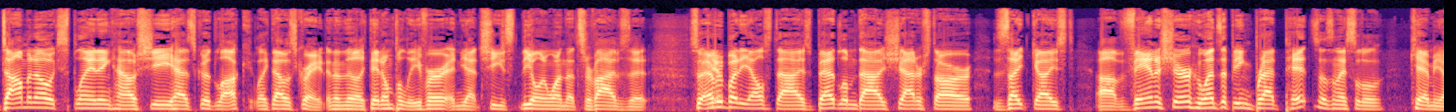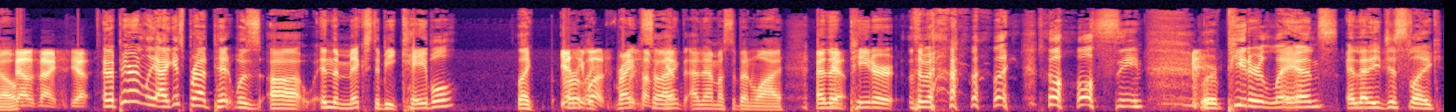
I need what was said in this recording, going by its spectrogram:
Domino explaining how she has good luck, like that was great. And then they're like, they don't believe her, and yet she's the only one that survives it. So everybody else dies. Bedlam dies. Shatterstar, Zeitgeist, uh, Vanisher, who ends up being Brad Pitt. So it's a nice little cameo. That was nice. Yeah. And apparently, I guess Brad Pitt was uh, in the mix to be Cable, like Yes, or, he like, was, right. So I yep. think and that must have been why. And then Yep. Peter, like the whole scene where Peter lands, and then he just like.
